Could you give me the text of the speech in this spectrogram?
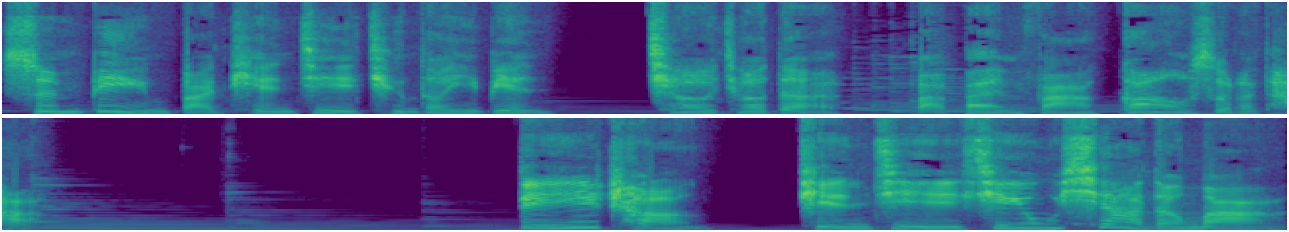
孙膑把田忌请到一边，悄悄地把办法告诉了他。第一场，田忌先用下等马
